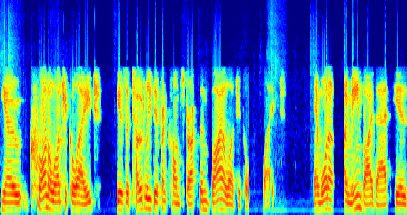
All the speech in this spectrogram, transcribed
you know, chronological age is a totally different construct than biological age. And what I mean by that is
